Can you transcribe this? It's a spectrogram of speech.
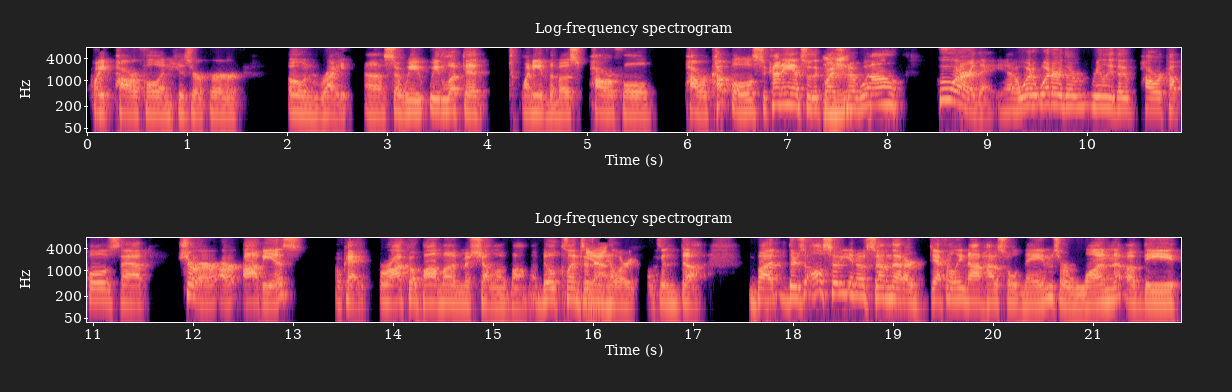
quite powerful in his or her own right uh, so we we looked at 20 of the most powerful power couples to kind of answer the question mm-hmm. of well who are they you know what, what are the really the power couples that sure are, are obvious okay barack obama and michelle obama bill clinton yeah. and hillary clinton duh but there's also you know some that are definitely not household names or one of the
